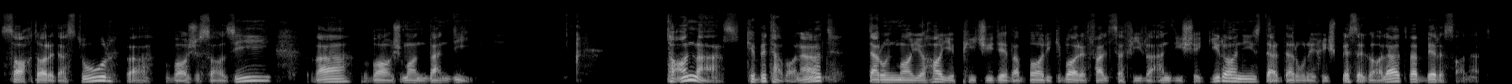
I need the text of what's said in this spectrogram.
ساختار دستور و واژه سازی و واژمان بندی تا آن مرز که بتواند در اون مایه های پیچیده و باریکبار فلسفی و اندیشگی را نیز در درون خیش بسگالد و برساند.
